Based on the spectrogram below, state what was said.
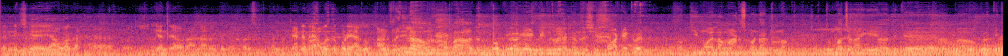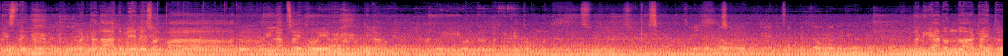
ಸರ್ ನಿಮಗೆ ಯಾವಾಗ ಅಂದರೆ ಅವರ ಅನಾರೋಗ್ಯದ ಪರಿಸ್ಥಿತಿ ಕಂಡು ಯಾಕಂದರೆ ಅವತ್ತು ಕೂಡ ಯಾರಿಗೂ ಕಾಣಿಸ್ಲಿಲ್ಲ ಇಲ್ಲ ಅವರು ಪಾಪ ಅದನ್ನು ಉಪಯೋಗ ಇಟ್ಟಿದ್ರು ಯಾಕಂದರೆ ಶಿ ಫಾಟ್ ಇಟ್ ವೆಲ್ ಅವ್ರು ಕೀಮೋ ಎಲ್ಲ ಮಾಡಿಸ್ಕೊಂಡಾಗ್ಲೂ ತುಂಬ ಚೆನ್ನಾಗಿ ಅದಕ್ಕೆ ಪ್ರತಿಕ್ರಿಯಿಸ್ತಾ ಇದ್ದರು ಬಟ್ ಅದಾದ ಮೇಲೆ ಸ್ವಲ್ಪ ಅದು ರಿಲ್ಯಾಪ್ಸ್ ಆಯಿತು ಏನಾಯಿತು ಗೊತ್ತಿಲ್ಲ ಅದು ಈ ಒಂದು ಮಟ್ಟಕ್ಕೆ ತೊಗೊಂಡ್ಬಂದು ನನಗೆ ಅದೊಂದು ಆಟ ಆಯಿತು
